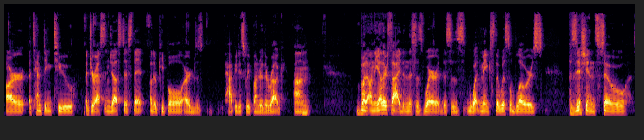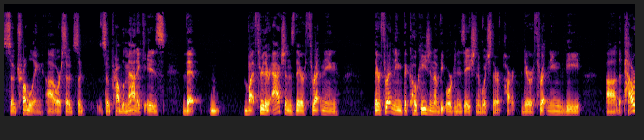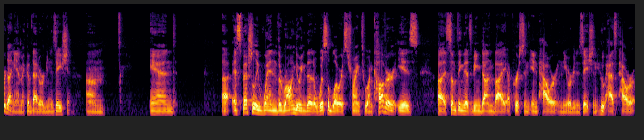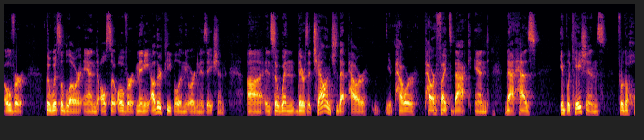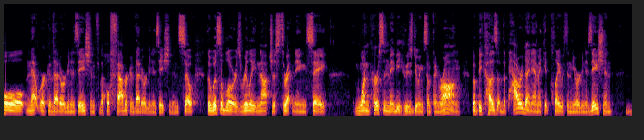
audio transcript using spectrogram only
are attempting to address injustice that other people are just happy to sweep under the rug. Um, But on the other side, and this is where this is what makes the whistleblowers' position so so troubling, uh, or so so so problematic is that, but through their actions, they're threatening they're threatening the cohesion of the organization of which they're a part. They're threatening the uh, the power dynamic of that organization, um, and uh, especially when the wrongdoing that a whistleblower is trying to uncover is uh, something that's being done by a person in power in the organization who has power over the whistleblower and also over many other people in the organization. Uh, and so when there's a challenge to that power, power power fights back, and that has implications for the whole network of that organization, for the whole fabric of that organization. And so the whistleblower is really not just threatening, say, one person maybe who's doing something wrong, but because of the power dynamic at play within the organization,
